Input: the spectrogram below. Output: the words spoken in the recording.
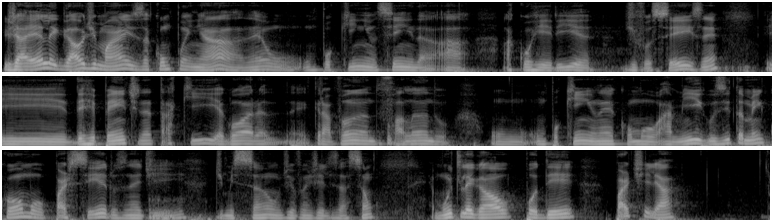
Já é legal demais acompanhar, né, um, um pouquinho assim da a, a correria de vocês, né? E de repente, né, tá aqui agora né, gravando, falando um, um pouquinho, né, como amigos e também como parceiros, né, de, uhum. de missão, de evangelização. É muito legal poder partilhar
